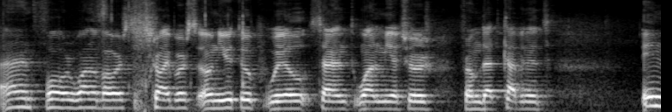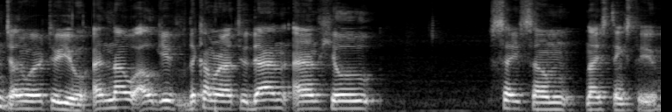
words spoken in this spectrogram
And for one of our subscribers on YouTube we'll send one miniature from that cabinet in January to you. And now I'll give the camera to Dan and he'll say some nice things to you.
